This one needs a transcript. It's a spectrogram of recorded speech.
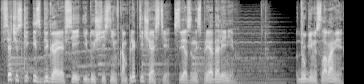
всячески избегая всей идущей с ним в комплекте части, связанной с преодолением. Другими словами,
